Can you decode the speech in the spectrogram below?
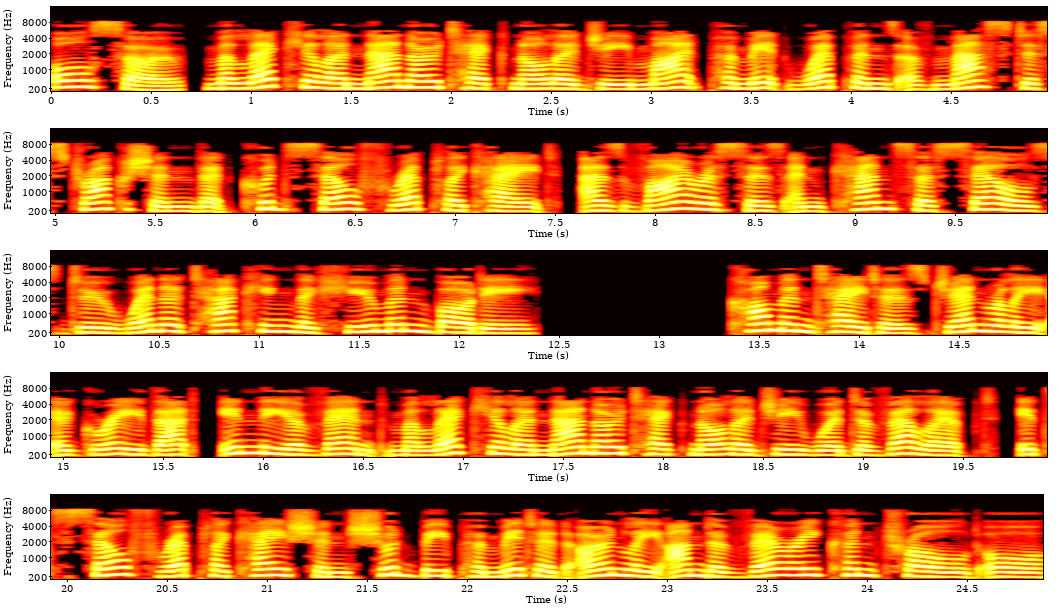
Also, molecular nanotechnology might permit weapons of mass destruction that could self-replicate, as viruses and cancer cells do when attacking the human body. Commentators generally agree that, in the event molecular nanotechnology were developed, its self-replication should be permitted only under very controlled or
